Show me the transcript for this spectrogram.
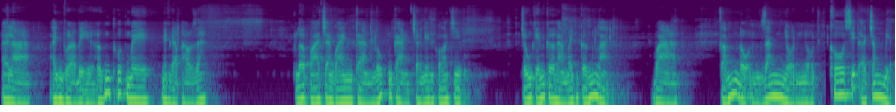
Hay là anh vừa bị hứng thuốc mê Nên gặp ảo giác? Lớp hóa trang của anh càng lúc càng trở nên khó chịu. Chúng khiến cơ hàm anh cứng lại Và tấm độn răng nhộn nhột Khô xít ở trong miệng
